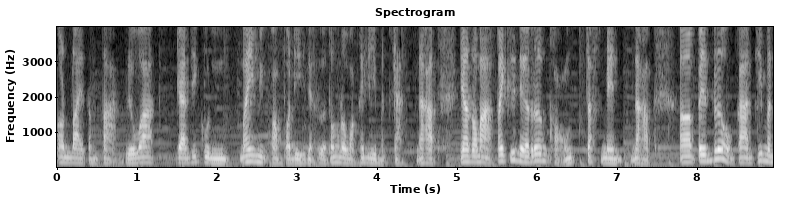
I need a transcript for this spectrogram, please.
ออนไลน์ต่าง ๆ หรือว่าการที่คุณไม่มีความพอดีเนี่ยเออต้องระวังให้ดีเหมือนกันนะครับอย่างต่อมาไปขึ้นในเรื่องของ judgment นะครับเออเป็นเรื่องของการที่มัน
